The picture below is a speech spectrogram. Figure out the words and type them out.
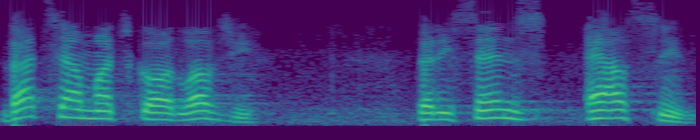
That's how much God loves you. That He sends our sin,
